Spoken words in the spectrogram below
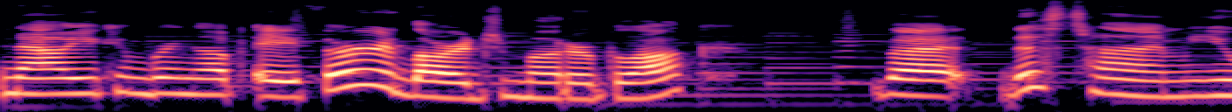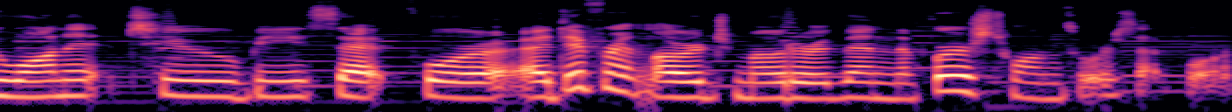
Now you can bring up a third large motor block, but this time you want it to be set for a different large motor than the first ones were set for.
